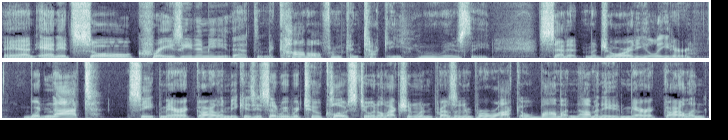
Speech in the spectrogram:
And and it's so crazy to me that McConnell from Kentucky, who is the Senate Majority Leader, would not seat Merrick Garland because he said we were too close to an election when President Barack Obama nominated Merrick Garland,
